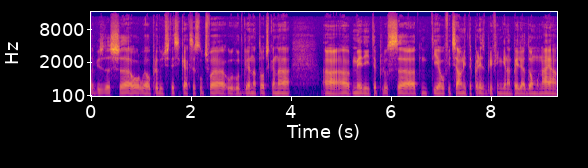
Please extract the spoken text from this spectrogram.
Виждаш Орвел пред очите си как се случва от, от гледна точка на а, медиите, плюс а, тия официалните прес-брифинги на Белия дом, оная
